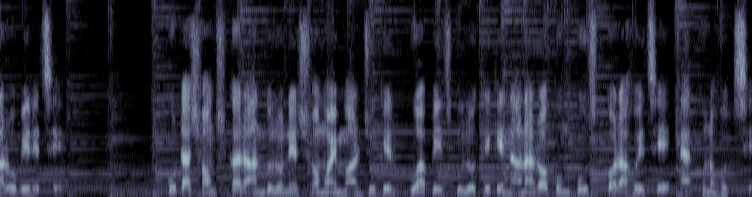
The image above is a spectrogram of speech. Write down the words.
আরও বেড়েছে। কোটা সংস্কার আন্দোলনের সময় মার্জুকের ভুয়া পেজগুলো থেকে নানা রকম পোস্ট করা হয়েছে এখনও হচ্ছে।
